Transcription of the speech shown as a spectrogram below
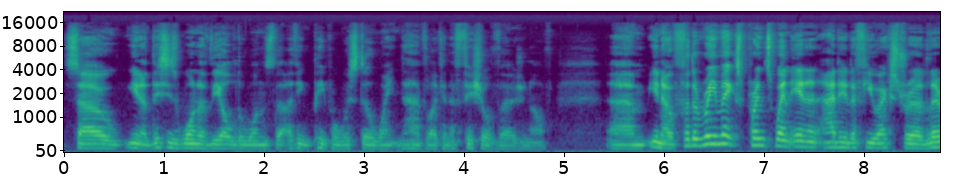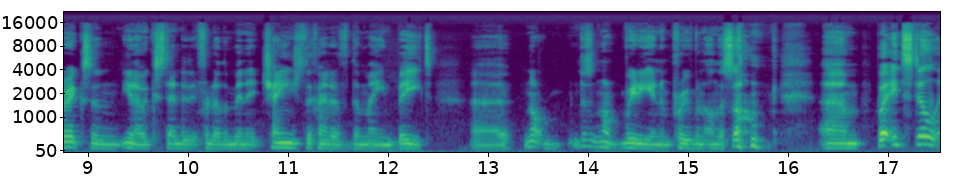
So you know, this is one of the older ones that I think people were still waiting to have like an official version of. Um, you know, for the remix, Prince went in and added a few extra lyrics and you know extended it for another minute, changed the kind of the main beat. Uh, not doesn't not really an improvement on the song, um, but it's still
